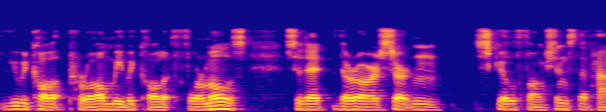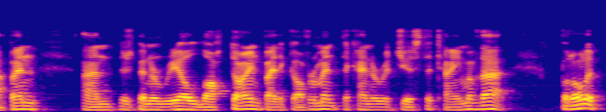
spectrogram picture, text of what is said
you would call it prom, we would call it formals, so that there are certain school functions that happen, and there's been a real lockdown by the government to kind of reduce the time of that. But all it,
